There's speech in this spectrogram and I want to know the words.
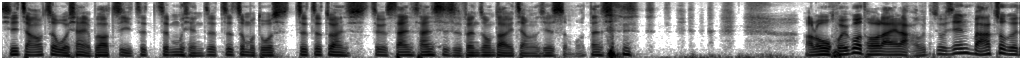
其实讲到这，我现在也不知道自己这这目前这这这么多这这段这个三三四十分钟到底讲了些什么。但是，好了，我回过头来啦，我我先把它做个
